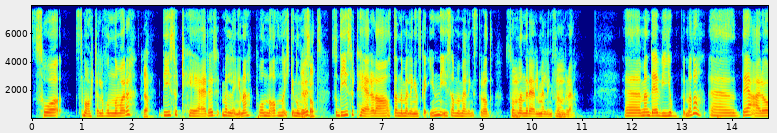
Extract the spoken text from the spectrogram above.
så smarttelefonene våre Ja, de sorterer meldingene på navn og ikke nummer. ikke? Så de sorterer da at denne meldingen skal inn i samme meldingstråd som en reell melding fra Nordea. Eh, Men det vi jobber med, da, eh, det er å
